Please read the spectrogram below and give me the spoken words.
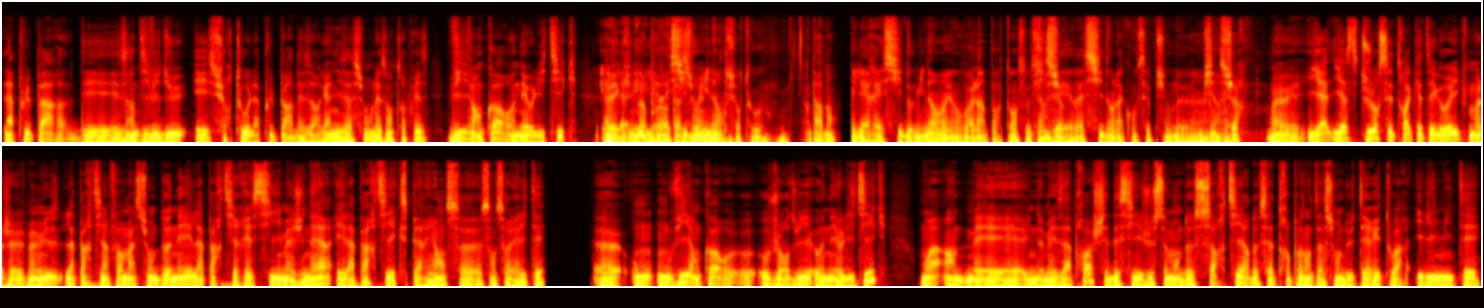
la plupart des individus et surtout la plupart des organisations, les entreprises, vivent encore au néolithique et avec une représentation dominante surtout. Pardon. Et les récits dominants et on voit l'importance aussi Bien des sûr. récits dans la conception de. Bien ouais. sûr. Ouais, ouais. Il y a, il y a toujours ces trois catégories que moi je m'amuse la partie information donnée, la partie récit imaginaire et la partie expérience euh, sensorialité. Euh, on, on vit encore aujourd'hui au néolithique. Moi, un de une de mes approches, c'est d'essayer justement de sortir de cette représentation du territoire illimité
